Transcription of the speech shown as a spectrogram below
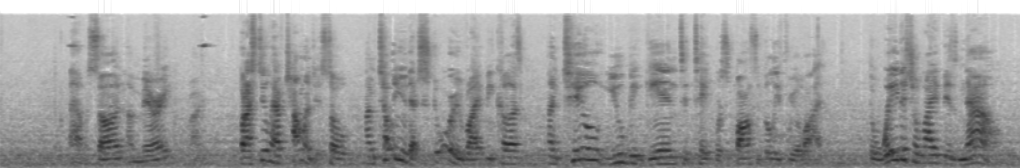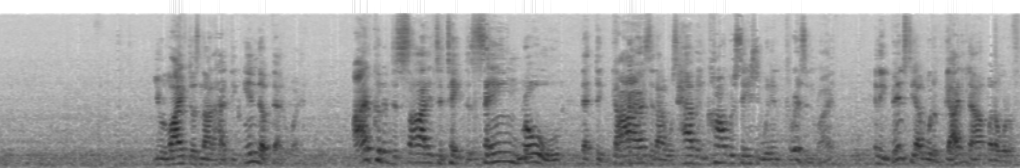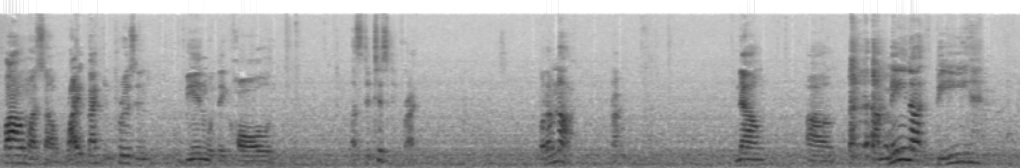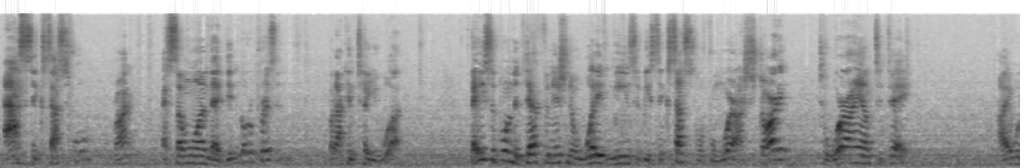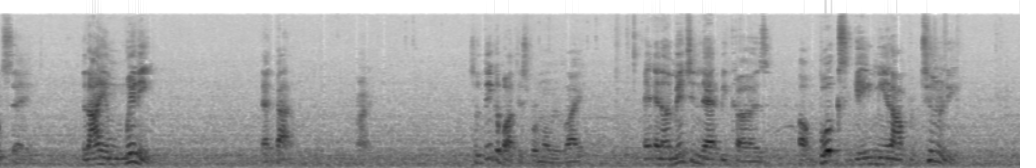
I have a son. I'm married. Right? But I still have challenges. So I'm telling you that story, right? Because until you begin to take responsibility for your life, the way that your life is now, your life does not have to end up that way. I could have decided to take the same road that the guys that I was having conversation with in prison, right? And eventually I would have gotten out, but I would have found myself right back in prison being what they call a statistic, right? But I'm not, right? Now, um, I may not be as successful, right, as someone that didn't go to prison, but I can tell you what, based upon the definition of what it means to be successful from where I started to where I am today, I would say that I am winning that battle, right? So think about this for a moment, right? And, and I mention that because uh, books gave me an opportunity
